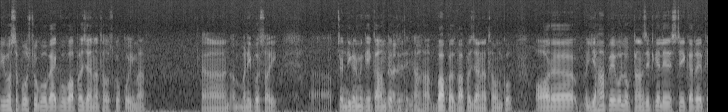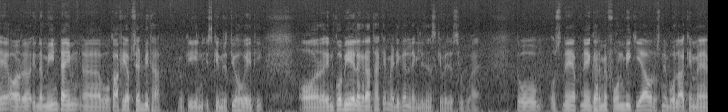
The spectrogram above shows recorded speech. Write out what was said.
He was suppose to go back वो वापस जाना था उसको कोहिमा मणिपुर सॉरी चंडीगढ़ में कहीं काम करते थे। हाँ वापस वापस जाना था उनको। और यहाँ पे वो लोग ट्रांजिट के लिए स्टे कर रहे थे और इन द मीन टाइम वो काफ़ी अपसेट भी था क्योंकि इन, इसकी मृत्यु हो गई थी। और इनको भी ये लग रहा था कि मेडिकल नेग्लिजेंस की वजह से हुआ है। तो उसने अपने घर में फ़ोन भी किया और उसने बोला कि मैं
